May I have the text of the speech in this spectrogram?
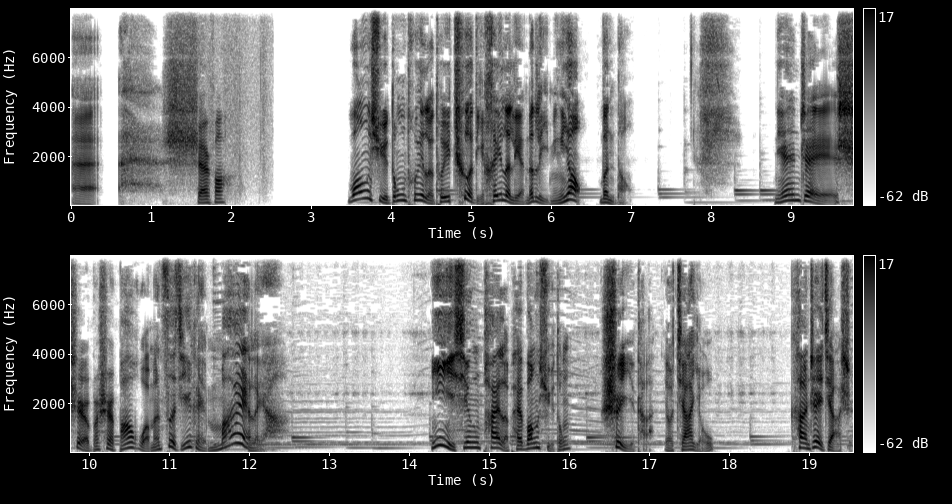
哎，师傅。汪旭东推了推彻底黑了脸的李明耀，问道：“您这是不是把我们自己给卖了呀？”易星拍了拍汪旭东，示意他要加油。看这架势，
